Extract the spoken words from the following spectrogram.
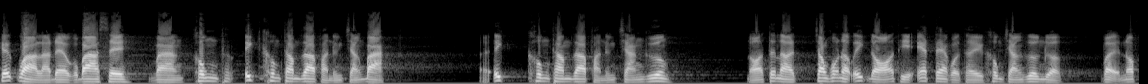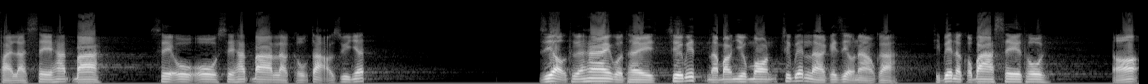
kết quả là đều có 3C vàng không x không tham gia phản ứng trắng bạc. Ờ, x không tham gia phản ứng trắng gương. Đó, tức là trong hỗn hợp x đó thì este của thầy không trắng gương được. Vậy nó phải là CH3 COO CH3 là cấu tạo duy nhất. Rượu thứ hai của thầy chưa biết là bao nhiêu mon chưa biết là cái rượu nào cả, chỉ biết là có 3C thôi. Đó,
